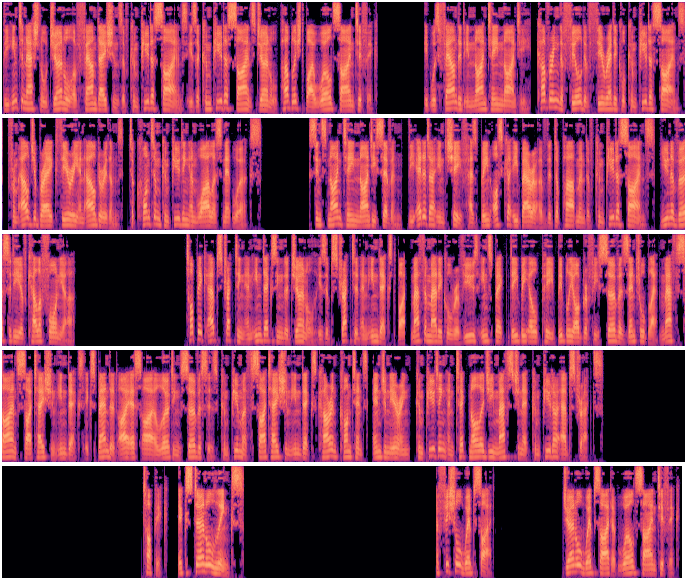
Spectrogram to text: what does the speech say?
The International Journal of Foundations of Computer Science is a computer science journal published by World Scientific. It was founded in 1990, covering the field of theoretical computer science, from algebraic theory and algorithms, to quantum computing and wireless networks. Since 1997, the editor-in-chief has been Oscar Ibarra of the Department of Computer Science, University of California. Topic abstracting and indexing The journal is abstracted and indexed by, Mathematical Reviews Inspec DBLP Bibliography Server Zentralblatt Math Science Citation Index Expanded ISI Alerting Services CompuMath Citation Index Current Contents, Engineering, Computing and Technology MathSciNet Computer Abstracts. External links Official website Journal website at World Scientific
